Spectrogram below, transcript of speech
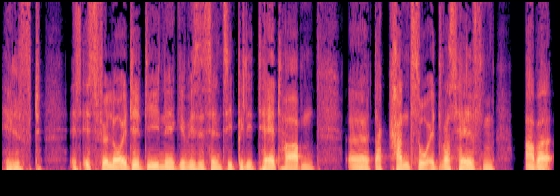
hilft. Es ist für Leute, die eine gewisse Sensibilität haben, äh, da kann so etwas helfen. Aber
